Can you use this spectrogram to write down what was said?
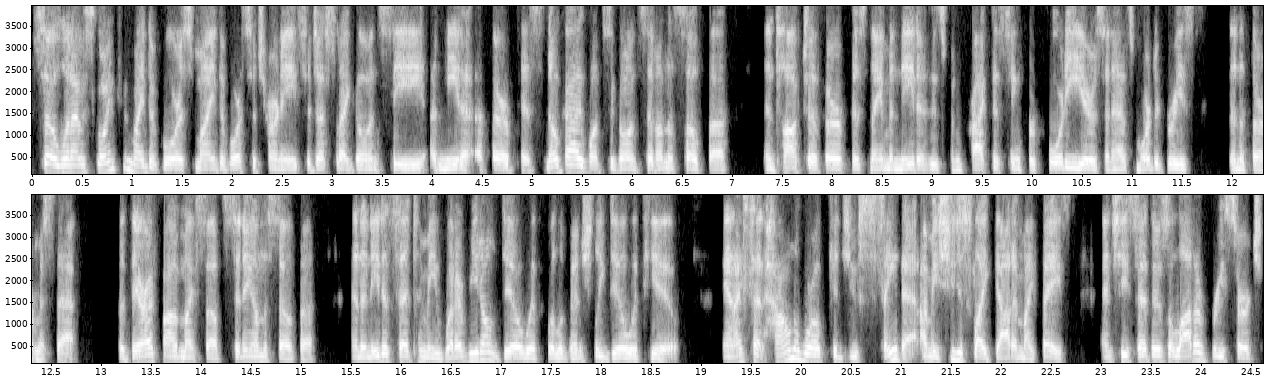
So when i was going through my divorce my divorce attorney suggested i go and see anita a therapist. No guy wants to go and sit on the sofa and talk to a therapist named anita who's been practicing for 40 years and has more degrees than a thermostat. But there i found myself sitting on the sofa and Anita said to me, Whatever you don't deal with will eventually deal with you. And I said, How in the world could you say that? I mean, she just like got in my face. And she said, There's a lot of research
